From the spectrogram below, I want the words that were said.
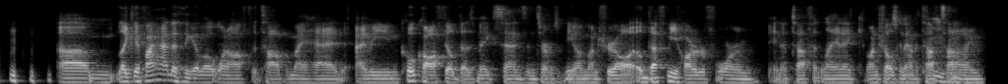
um, like if I had to think about one off the top of my head, I mean, Cole Caufield does make sense in terms of being on Montreal. It'll definitely be harder for him in a tough Atlantic. Montreal's gonna have a tough mm-hmm. time.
